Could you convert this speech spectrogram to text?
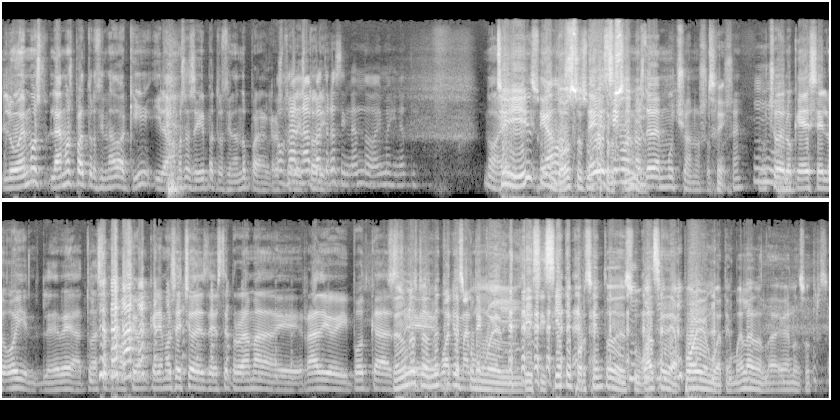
Lo hemos, la hemos patrocinado aquí y la vamos a seguir patrocinando para el resto de la Ojalá historia. patrocinando, imagínate. No, Sí, eh, es un digamos, endoso, es un David patrocinio. Simon nos debe mucho a nosotros. Sí. ¿eh? Mucho de lo que es él hoy le debe a toda esta promoción que le hemos hecho desde este programa de radio y podcast. Según eh, nuestras métricas, guatemalteco. como el 17% de su base de apoyo en Guatemala nos la debe a nosotros.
